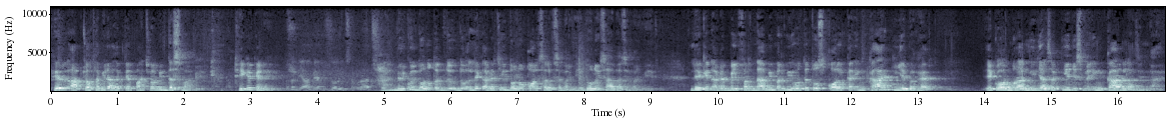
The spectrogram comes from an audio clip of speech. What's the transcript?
پھر آپ چوتھا بھی لا سکتے ہیں پانچواں بھی دسواں بھی۔ ٹھیک ہے کہ نہیں؟ ہاں، بالکل دونوں تو چیز دونوں قول سلف سے مروی ہے دونوں ہی صحابہ سے مروی ہے لیکن اگر بالفر نہ بھی مروی ہوتے تو اس قول کا انکار کیے بغیر ایک اور مراد لی جا سکتی ہے جس میں انکار لازم نہ ہے۔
